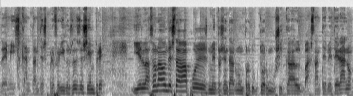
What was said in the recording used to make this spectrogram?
de mis cantantes preferidos desde siempre. Y en la zona donde estaba, pues me presentaron un productor musical bastante veterano.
